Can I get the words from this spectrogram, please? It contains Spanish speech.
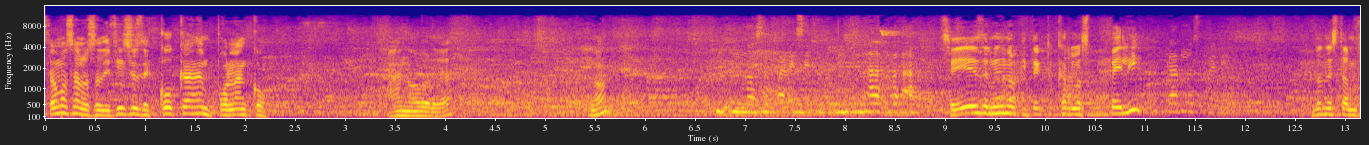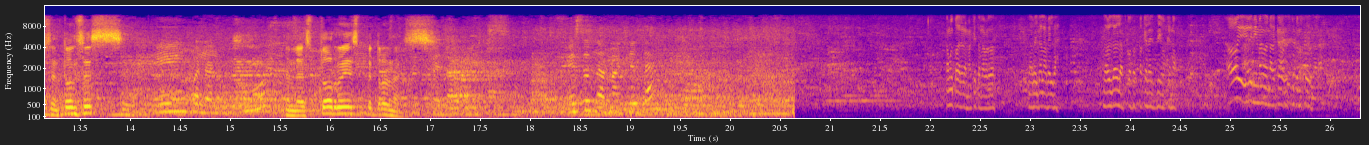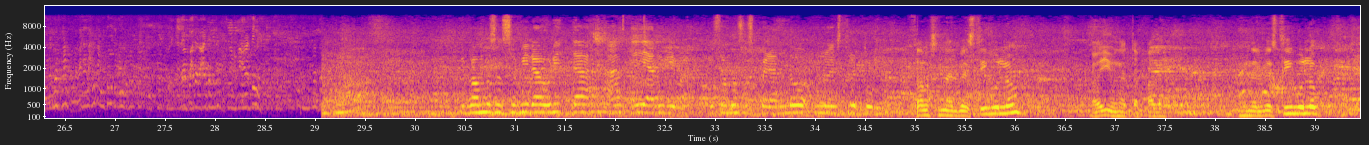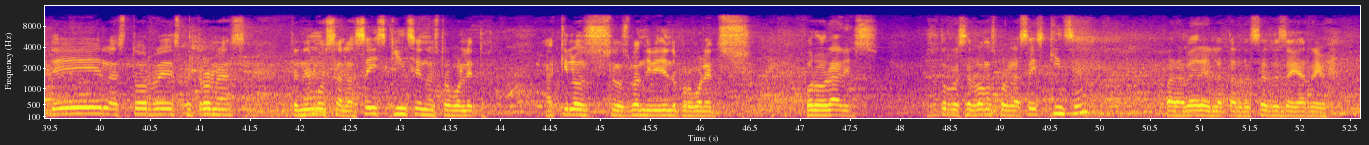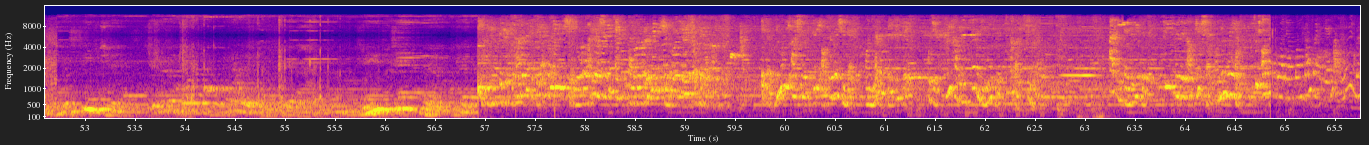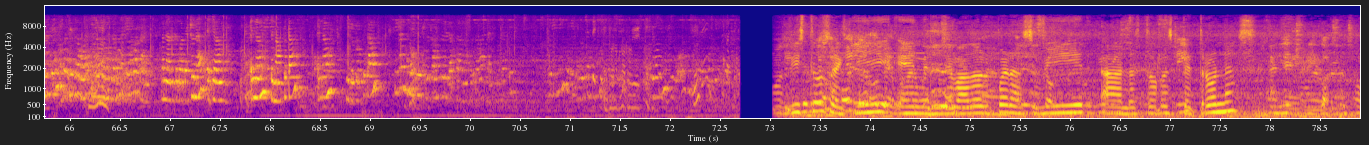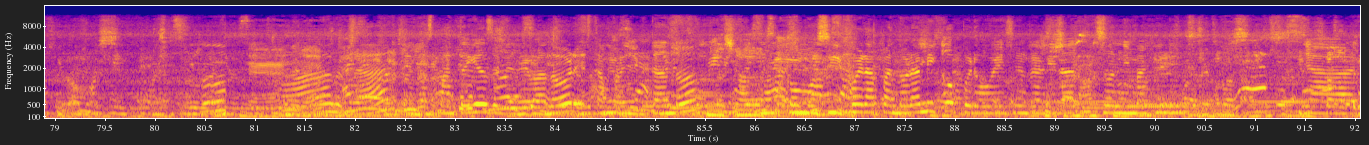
Estamos en los edificios de Coca en Polanco. Ah, no, ¿verdad? ¿No? No se parece nada. Sí, es del mismo arquitecto Carlos Peli. Carlos Pérez. ¿Dónde estamos entonces? En Kuala Lumpur. En las Torres Petronas. Esta es la maqueta. Vamos a subir ahorita hasta allá arriba. Estamos esperando nuestro turno. Estamos en el vestíbulo. Hay una tapada. En el vestíbulo de las Torres Petronas tenemos a las 6.15 nuestro boleto. Aquí los, los van dividiendo por boletos, por horarios. Nosotros reservamos por las 6.15 para ver el atardecer desde allá arriba. Listos aquí en el elevador para subir a las Torres Petronas. Y vamos. Ah, las pantallas del elevador están proyectando como si fuera panorámico, pero es en realidad son imágenes ya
